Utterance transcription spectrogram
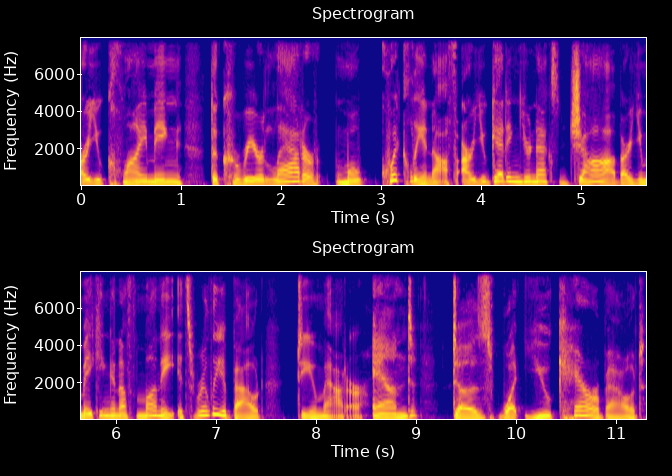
are you climbing the career ladder quickly enough are you getting your next job are you making enough money it's really about do you matter And does what you care about,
